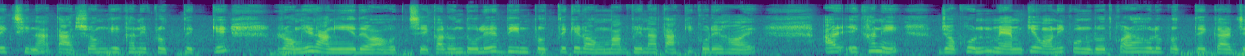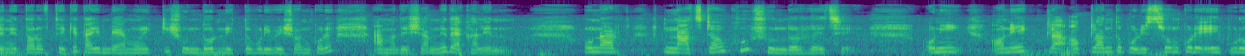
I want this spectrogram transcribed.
দেখছি না, তার সঙ্গে এখানে প্রত্যেককে রঙে রাঙিয়ে দেওয়া হচ্ছে। কারণ দোলের দিন প্রত্যেকে রং মাখবে না, তা কী করে হয়? আর এখানে যখন ম্যামকে অনেক অনুরোধ করা হলো প্রত্যেক গার্জেনের তরফ থেকে, তাই ম্যামও একটি সুন্দর নৃত্য পরিবেশন করে আমাদের সামনে দেখালেন। ওনার নাচটাও খুব সুন্দর হয়েছে। উনি অনেক অক্লান্ত পরিশ্রম করে এই পুরো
